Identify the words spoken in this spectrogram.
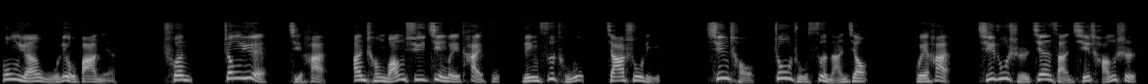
公元五六八年春正月己亥，安城王须进位太傅，领司徒，家书礼。辛丑，周主嗣南郊。癸亥，其主使兼散骑常侍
